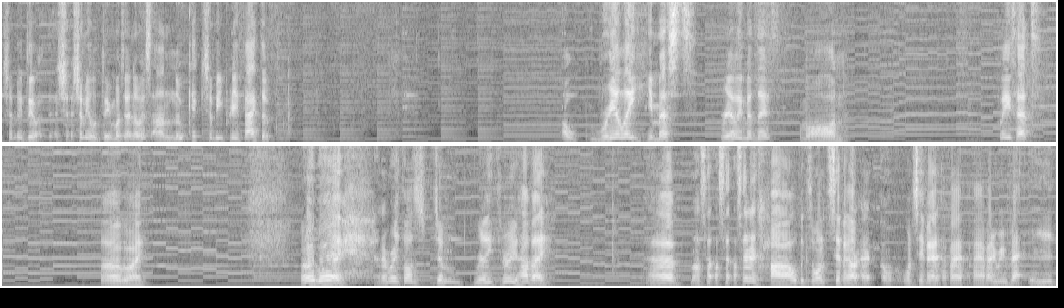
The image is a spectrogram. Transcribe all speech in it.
It shouldn't be, do shouldn't be able to do much anyways, and low kick should be pretty effective. Oh, really? You missed? Really, Midnight? Come on. Please hit. Oh boy. Oh boy. I never really thought this gym really through, have I? Uh, I'll, I'll, I'll because I want to see if I, have, I want to see if I, if I, if I have any revi uh,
